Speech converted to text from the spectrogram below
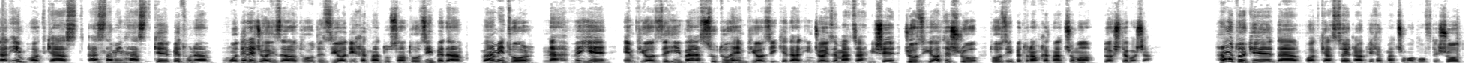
در این پادکست قصدم این هست که بتونم مدل جایزه را طور زیادی خدمت دوستان توضیح بدم و همینطور نحوه امتیازدهی و سطوح امتیازی که در این جایزه مطرح میشه جزئیاتش رو توضیح بتونم خدمت شما داشته باشم. همونطور که در پادکست های قبلی خدمت شما گفته شد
